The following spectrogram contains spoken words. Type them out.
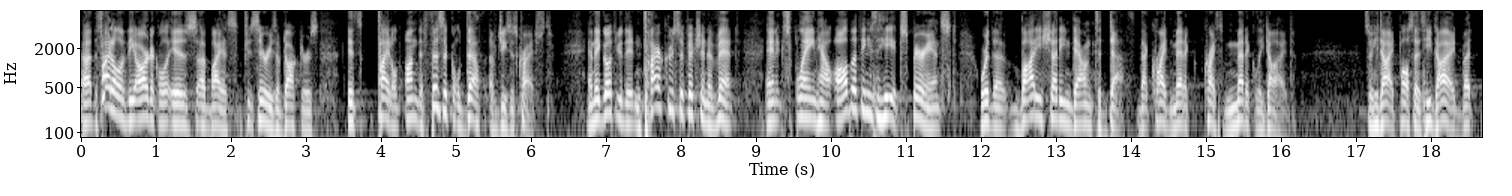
uh, the title of the article is uh, by a series of doctors. It's titled On the Physical Death of Jesus Christ. And they go through the entire crucifixion event and explain how all the things that he experienced were the body shutting down to death, that cried Christ medically died. So he died. Paul says he died, but,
